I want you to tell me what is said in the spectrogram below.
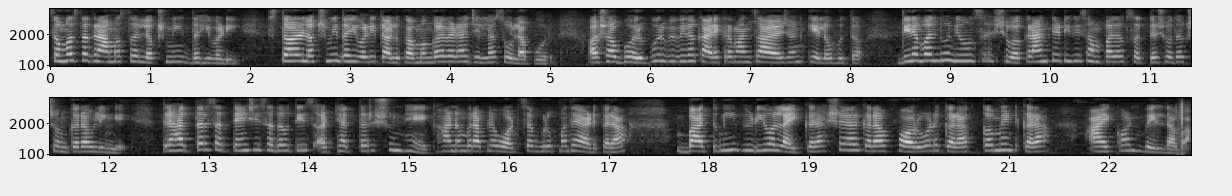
समस्त ग्रामस्थ लक्ष्मी दहिवडी स्थळ लक्ष्मी दहिवडी तालुका मंगळवेढा जिल्हा सोलापूर. अशा भरपूर विविध कार्यक्रमांचं आयोजन केलं होतं. दिनबंधू न्यूज शिवक्रांती टीव्ही संपादक सत्यशोधक शंकरराव लिंगे. त्र्याहत्तर सत्याऐंशी सदोतीस अठ्ठ्याहत्तर शून्य एक. हा नंबर आपल्या व्हॉट्सअप ग्रुपमध्ये ॲड करा. बातमी व्हिडिओ लाईक करा शेअर करा फॉरवर्ड करा कमेंट करा. आयकॉन बेल दाबा.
